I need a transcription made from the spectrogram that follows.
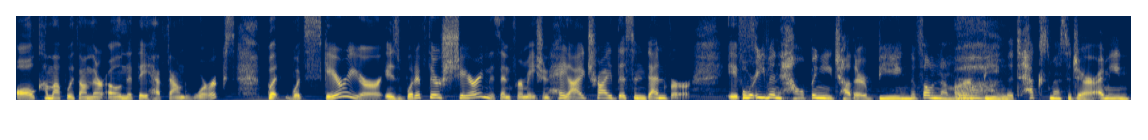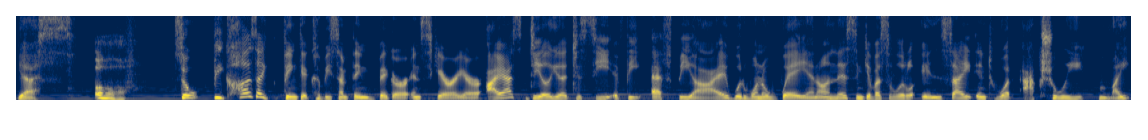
all come up with on their own that they have found works. But what's scarier is what if they're sharing this information? Hey, I tried this in Denver. If or even helping each other, being the phone number, being the text messenger. I mean, yes. Oh, so, because I think it could be something bigger and scarier, I asked Delia to see if the FBI would want to weigh in on this and give us a little insight into what actually might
